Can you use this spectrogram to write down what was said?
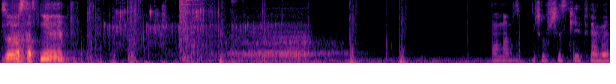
Zostaw mnie. Wszystkie itemy.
